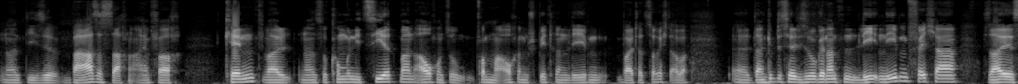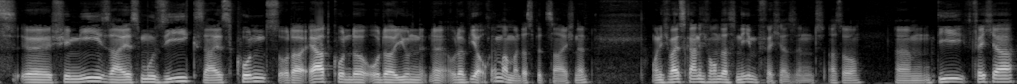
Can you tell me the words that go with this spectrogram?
ne, diese Basissachen einfach kennt, weil ne, so kommuniziert man auch und so kommt man auch im späteren Leben weiter zurecht. Aber äh, dann gibt es ja die sogenannten Le Nebenfächer, sei es äh, Chemie, sei es Musik, sei es Kunst oder Erdkunde oder, äh, oder wie auch immer man das bezeichnet. Und ich weiß gar nicht, warum das Nebenfächer sind. Also ähm, die Fächer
